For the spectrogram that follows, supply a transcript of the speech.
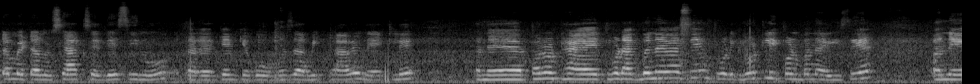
ટમેટાનું શાક છે દેશીનું. અત્યારે કેમ કે બહુ મજા મીઠા આવે ને એટલે. અને પરોઠા એ થોડાક બનાવ્યા છે, થોડીક રોટલી પણ બનાવી છે. અને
